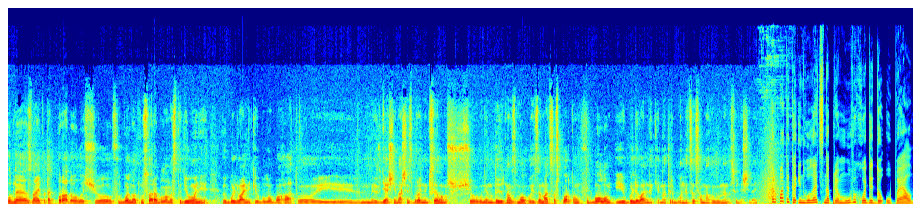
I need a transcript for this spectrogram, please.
одне, знаєте, так порадувало, що футбольна атмосфера була на стадіоні, вболівальників було багато. І ми вдячні нашим Збройним силам, що вони надають нам змогу і займатися спортом, футболом і вболівальники на трибуни. Це саме головне на сьогоднішній день. Карпати та Інгулець напряму виходять до УПЛ.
